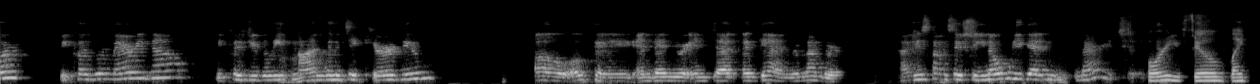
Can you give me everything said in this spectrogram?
work because we're married now? Because you believe Mhm. I'm gonna take care of you? Oh, okay, and then you're in debt again, remember, have these conversations, you know who you're getting married to. Or you feel like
